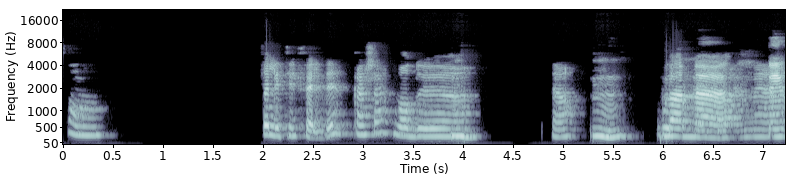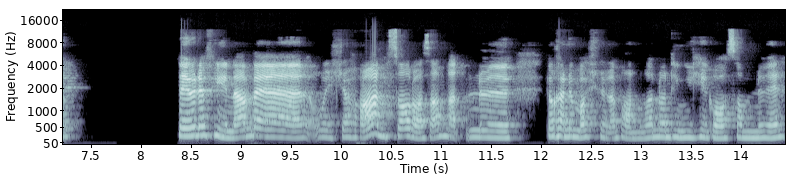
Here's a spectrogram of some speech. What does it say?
Sånn Det er litt tilfeldig, kanskje, hva du Mm. Ja. Mm. Men eh, det er, jo, det er jo det fine med å ikke ha ansvar, da. Sant? At nu, da kan du bare skylde på andre når ting ikke går som du vil.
